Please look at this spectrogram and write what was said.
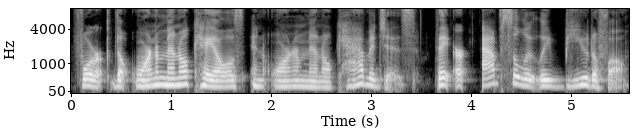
for the ornamental kales and ornamental cabbages. They are absolutely beautiful.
